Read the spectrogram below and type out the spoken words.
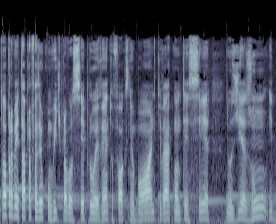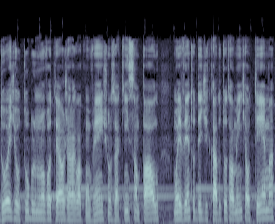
Então aproveitar para fazer o convite para você para o evento Fox Newborn, que vai acontecer nos dias 1 e 2 de outubro no novo Hotel Jaraguá Conventions, aqui em São Paulo, um evento dedicado totalmente ao tema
